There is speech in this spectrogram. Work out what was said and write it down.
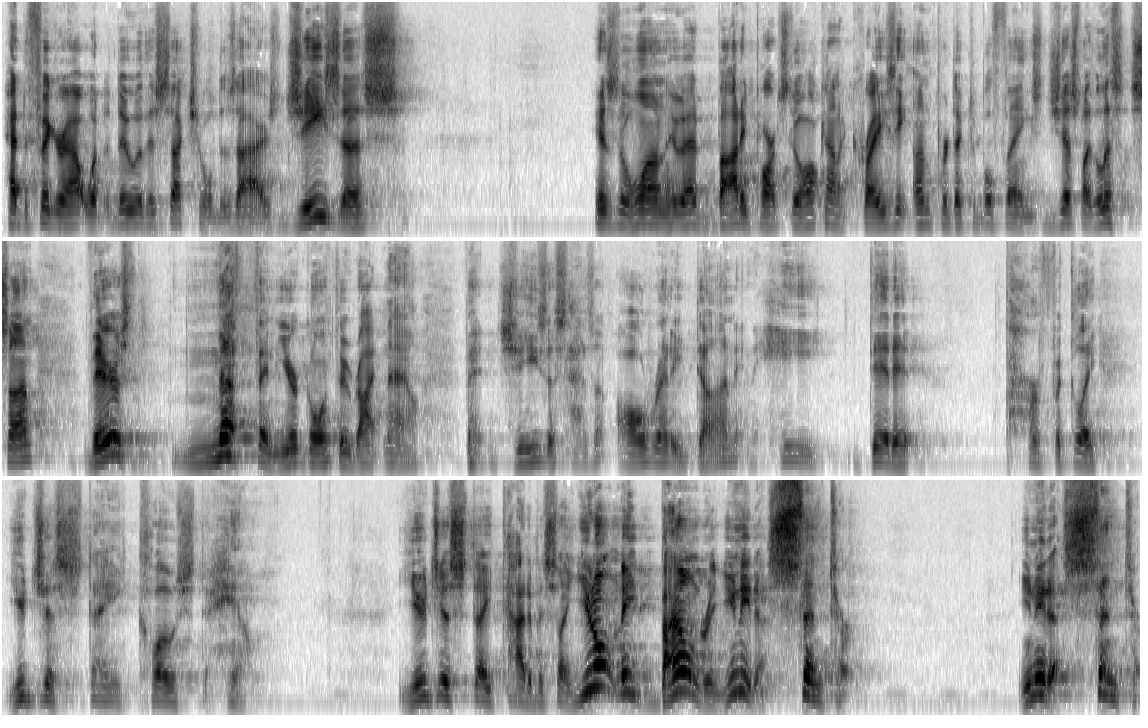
had to figure out what to do with his sexual desires. Jesus is the one who had body parts do all kind of crazy, unpredictable things. Just like, listen, son, there's nothing you're going through right now that Jesus hasn't already done, and he did it perfectly. You just stay close to him. You just stay tight to his son. You don't need boundary, you need a center. You need a center.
